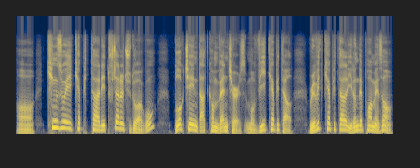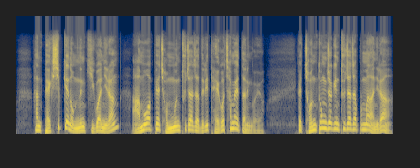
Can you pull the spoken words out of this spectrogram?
어, 킹스웨이 캐피탈이 투자를 주도하고 블록체인.com Ventures, 뭐 V Capital, Rivet Capital 이런 데 포함해서 한 110개 넘는 기관이랑 암호화폐 전문 투자자들이 대거 참여했다는 거예요. 그러니까 전통적인 투자자뿐만 아니라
